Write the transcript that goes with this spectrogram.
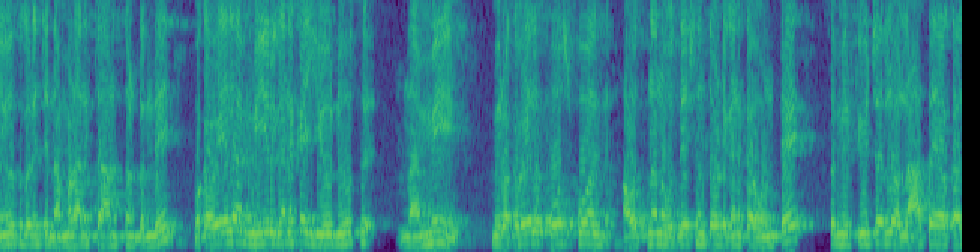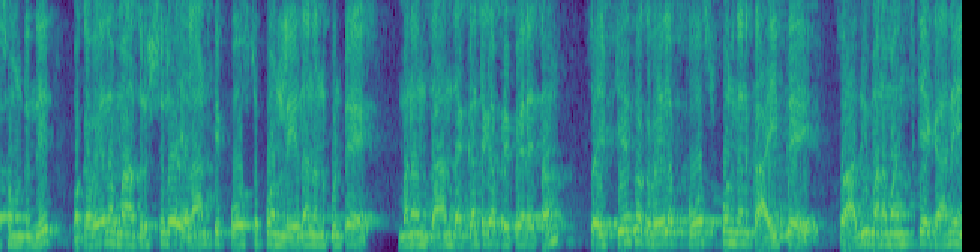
న్యూస్ గురించి నమ్మడానికి ఛాన్స్ ఉంటుంది. ఒకవేళ మీరు గనక ఈ న్యూస్ నమ్మి మీరు ఒకవేళ పోస్ట్ పోన్ అవుతుందన్న ఉద్దేశంతో కనుక ఉంటే సో మీరు ఫ్యూచర్లో లాస్ అయ్యే అవకాశం ఉంటుంది. ఒకవేళ మా దృష్టిలో ఎలాంటి పోస్ట్ పోన్ లేదని అనుకుంటే మనం దాని తగ్గట్టుగా ప్రిపేర్ అవుతాం. సో ఇఫ్ కేసు ఒకవేళ పోస్ట్ పోన్ కనుక అయితే సో అది మన మంచికే కానీ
